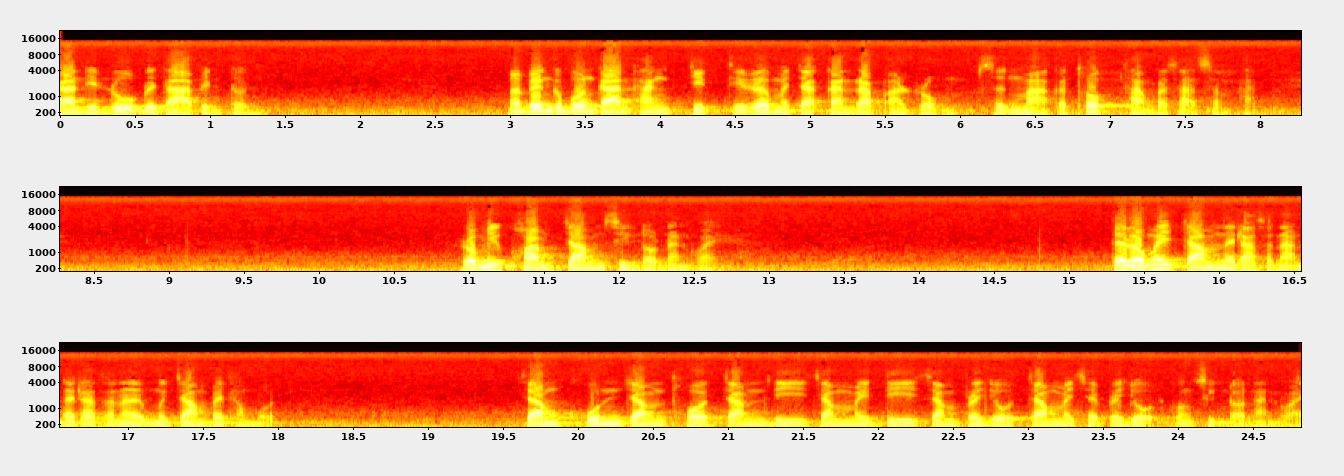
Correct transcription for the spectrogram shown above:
การเห็นรูปด้วยตาเป็นต้น มันเป็นกระบวนการทางจิตที่เริ่มมาจากการรับอารมณ์ ซึ่งมากระทบทางประสาทสัมผัส เรามีความจำสิ่งเหล่านั้นไว้ แต่เราไม่จำในลักษณะใดลักษณะหนึ่งมือจำไปทั้งหมดจำคุณจำโทษจำดีจำไม่ดีจำประโยชน์จำไม่ใช่ประโยชน์ของสิ่งเหล่านั้นไว้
